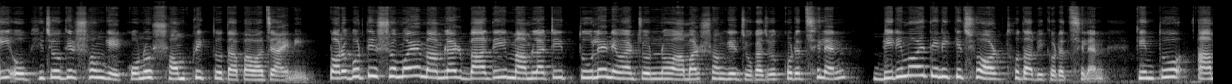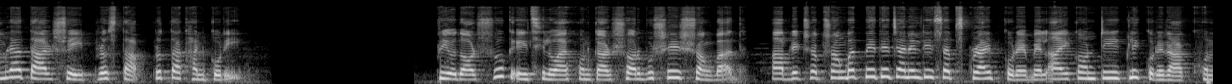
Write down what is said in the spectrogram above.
এই অভিযোগের সঙ্গে কোনো সম্পৃক্ততা পাওয়া যায়নি। পরবর্তী সময়ে মামলার বাদী মামলাটি তুলে নেওয়ার জন্য আমার সঙ্গে যোগাযোগ করেছিলেন। বিনিময়ে তিনি কিছু অর্থ দাবি করেছিলেন। কিন্তু আমরা তার সেই প্রস্তাব প্রত্যাখ্যান করি। প্রিয় দর্শক, এই ছিল এখনকার সর্বশেষ সংবাদ। আপডেট সব সংবাদ পেতে চ্যানেলটি সাবস্ক্রাইব করে বেল আইকনটি ক্লিক করে রাখুন।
